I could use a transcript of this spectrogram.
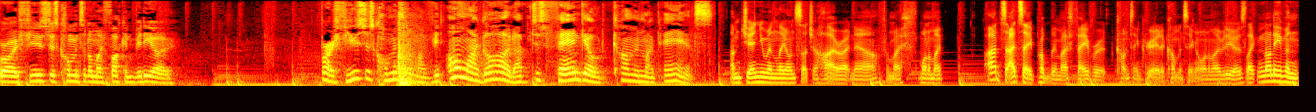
Bro, Fuse just commented on my fucking video. Bro, Fuse just commented on my video. Oh my god, I've just fangirled cum in my pants. I'm genuinely on such a high right now from my one of my I'd, I'd say probably my favorite content creator commenting on one of my videos. Like not even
